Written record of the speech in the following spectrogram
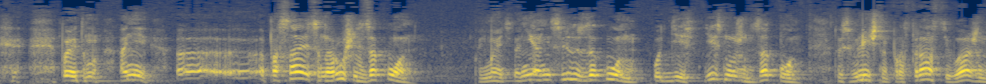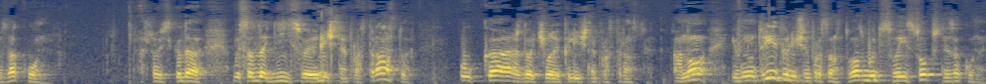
Поэтому они э, опасаются нарушить закон. Понимаете, они, они следуют закону. Вот здесь, здесь нужен закон. То есть в личном пространстве важен закон. Что есть, когда вы создадите свое личное пространство, у каждого человека личное пространство оно и внутри этого личного пространства у вас будут свои собственные законы.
